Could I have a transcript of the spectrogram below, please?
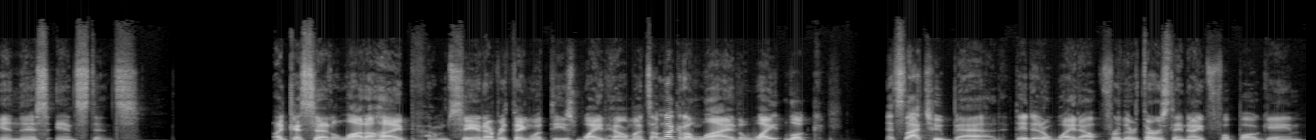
in this instance. Like I said, a lot of hype. I'm seeing everything with these white helmets. I'm not going to lie, the white look, it's not too bad. They did a white out for their Thursday night football game.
